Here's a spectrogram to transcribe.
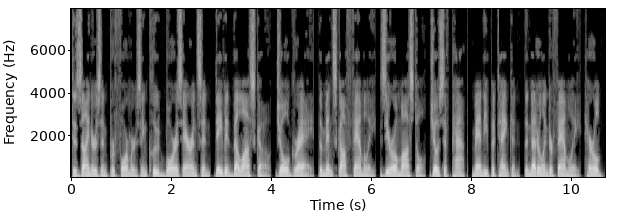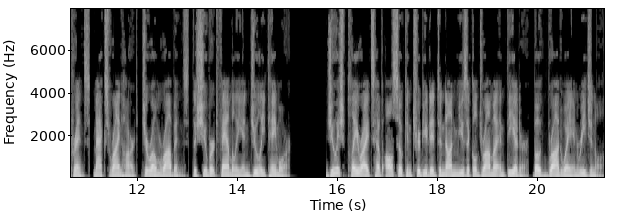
designers and performers include Boris Aronson, David Belasco, Joel Grey, the Minskoff family, Zero Mostel, Joseph Papp, Mandy Patinkin, the Nederlander family, Harold Prince, Max Reinhardt, Jerome Robbins, the Shubert family and Julie Taymor. Jewish playwrights have also contributed to non-musical drama and theater, both Broadway and regional.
